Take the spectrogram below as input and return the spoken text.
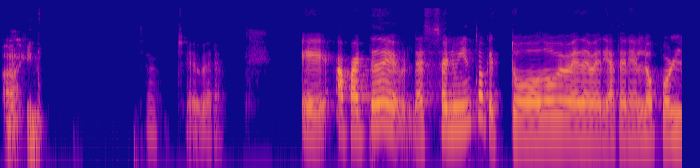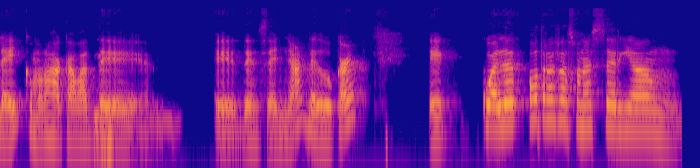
ágil. Chévere. Eh, aparte de, ese seguimiento que todo bebé debería tenerlo por ley, como nos acabas de, eh, de enseñar, de educar, eh, ¿cuáles otras razones serían,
